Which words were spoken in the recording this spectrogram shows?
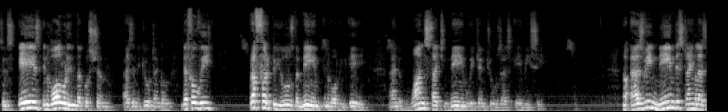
Since A is involved in the question as an acute angle, therefore we prefer to use the name involving A and one such name we can choose as ABC. Now as we name this triangle as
